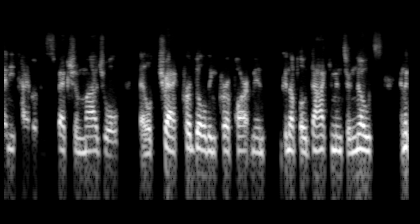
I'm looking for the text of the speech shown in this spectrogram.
any type of inspection module that'll track per building, per apartment. You can upload documents or notes. And of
